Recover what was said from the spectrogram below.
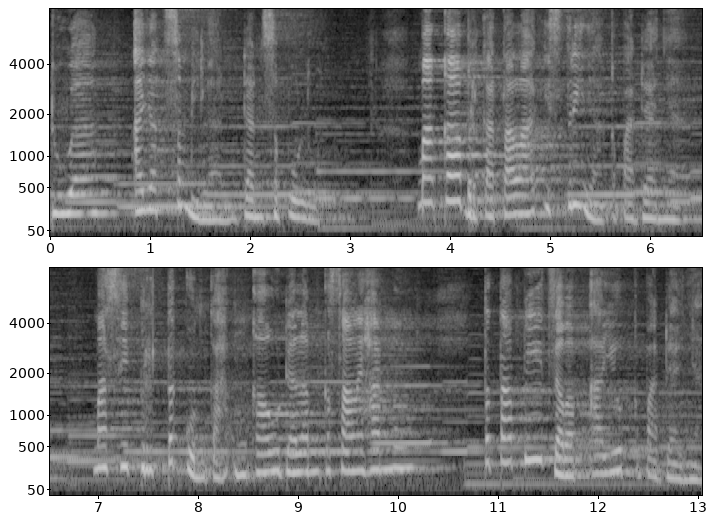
2 ayat 9 dan 10. Maka berkatalah istrinya kepadanya, masih bertekunkah engkau dalam kesalehanmu? Tetapi jawab Ayub kepadanya,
